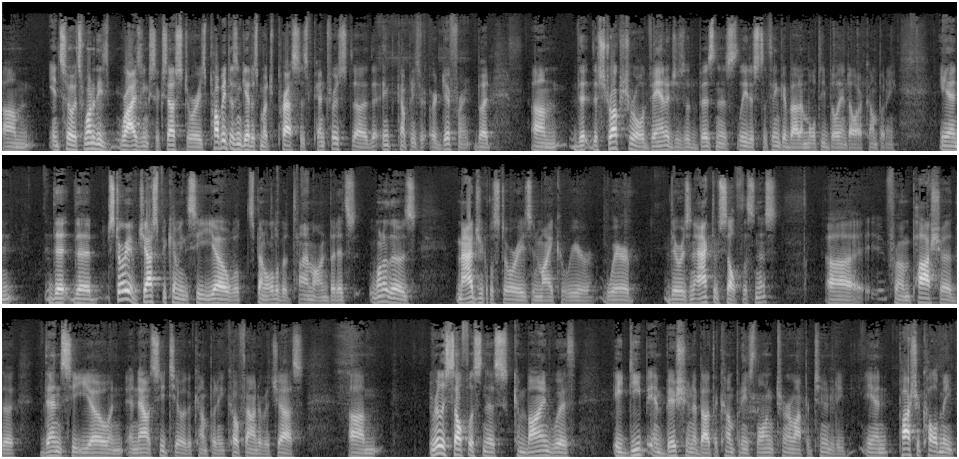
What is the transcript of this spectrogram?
Um, and so it's one of these rising success stories. Probably doesn't get as much press as Pinterest. Uh, I think the companies are, are different, but um, the, the, structural advantages of the business lead us to think about a multi billion dollar company. And the, the story of Jess becoming the CEO, we'll spend a little bit of time on, but it's one of those magical stories in my career where there was an act of selflessness uh, from Pasha, the then CEO and, and now CTO of the company, co founder with Jess um, really selflessness combined with a deep ambition about the company's long term opportunity. And Pasha called me,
